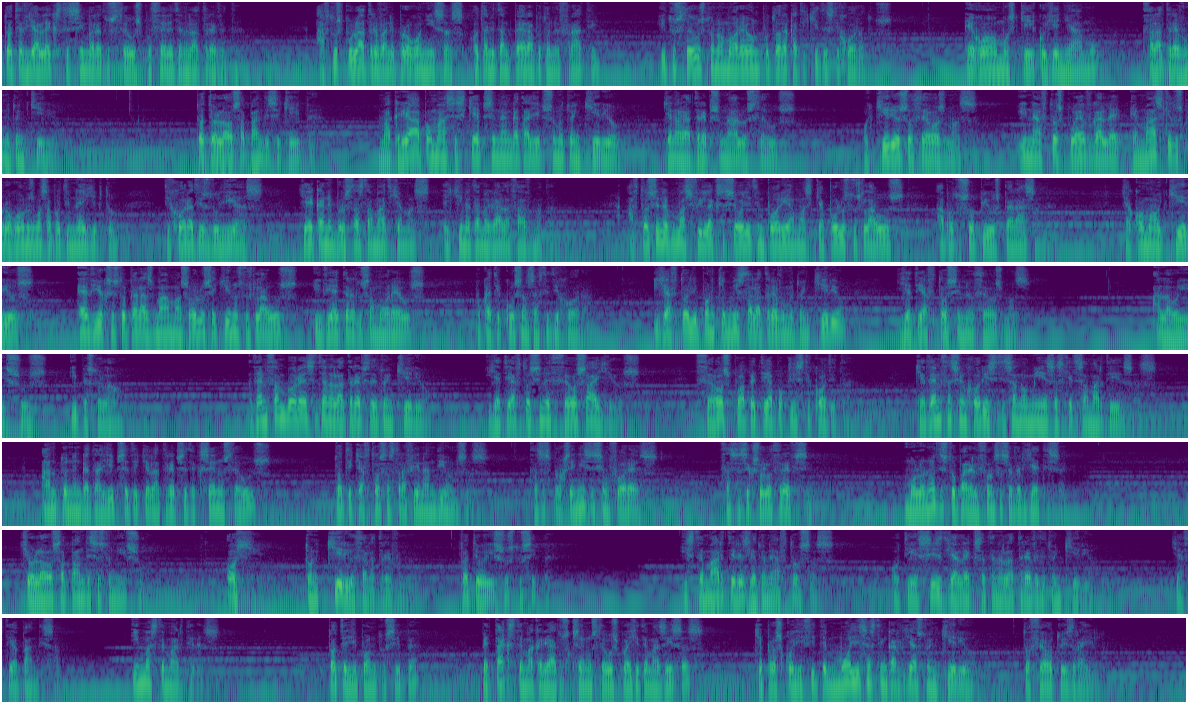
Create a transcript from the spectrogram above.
τότε διαλέξτε σήμερα τους θεούς που θέλετε να λατρεύετε. Αυτούς που λάτρευαν οι πρόγονοί σας όταν ήταν πέρα από τον Εφράτη ή τους θεούς των Αμοραίων που τώρα κατοικείτε στη χώρα τους. Εγώ όμως και η οικογένειά μου θα λατρεύουμε τον Κύριο. Τότε ο λαός απάντησε και είπε «Μακριά από μας η σκέψη να εγκαταλείψουμε τον Κύριο και να λατρέψουμε άλλους θεούς. Ο Κύριος ο Θεός μας είναι αυτός που έβγαλε εμάς και τους προγόνους μας από την Αίγυπτο, τη χώρα της δουλείας και έκανε μπροστά στα μάτια μας εκείνα τα μεγάλα θαύματα. Αυτός είναι που μας φύλαξε σε όλη την πορεία μας και από όλους τους λαούς από τους οποίους περάσαμε. Και ακόμα ο Κύριος έδιωξε στο πέρασμά μας όλους εκείνους τους λαούς, ιδιαίτερα τους Αμοραίους, που κατοικούσαν σε αυτή τη χώρα. Γι' αυτό λοιπόν και εμείς θα λατρεύουμε τον Κύριο, γιατί Αυτός είναι ο Θεός μας. Αλλά ο Ιησούς είπε στο λαό «Δεν θα μπορέσετε να λατρεύσετε τον Κύριο, γιατί Αυτός είναι Θεός Άγιος, Θεός που απαιτεί αποκλειστικότητα και δεν θα συγχωρήσει τις ανομίες σας και τις αμαρτίες σας. αν τον εγκαταλείψετε και λατρέψετε ξένους θεούς, τότε και αυτό θα στραφεί εναντίον σας. Θα σας προξενήσει συμφορές, θα σας εξολοθρεύσει, μολονότι στο παρελθόν σας ευεργέτησε. Και ο λαός απάντησε στον Ιησού «Όχι, τον Κύριο θα λατρεύουμε». Τότε ο Ιησούς τους είπε «Είστε μάρτυρες για τον εαυτό σας, ότι εσείς διαλέξατε να λατρεύετε τον Κύριο». Και αυτοί απάντησαν «Είμαστε μάρτυρες». Τότε λοιπόν τους είπε «Πετάξτε μακριά τους ξένους θεούς που έχετε μαζί σας και προσκοληθείτε μόλις σας την καρδιά στον Κύριο, το Θεό του Ισραήλ».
